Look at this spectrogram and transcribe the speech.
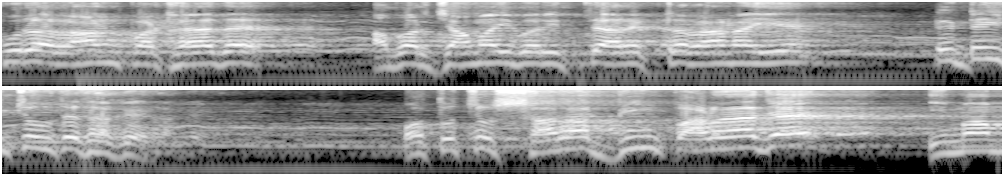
পুরা রান পাঠায় দেয়। আবার জামাই বাড়িতে আরেকটা রান আইয়ে। এটাই চলতে থাকে। অথচ সারা দিন হয়ে যায় ইমাম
